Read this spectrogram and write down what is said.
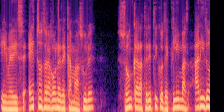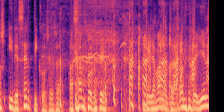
Y me dice, estos dragones de escamas azules son característicos de climas áridos y desérticos. O sea, pasamos de, de llamarlos dragones de hielo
